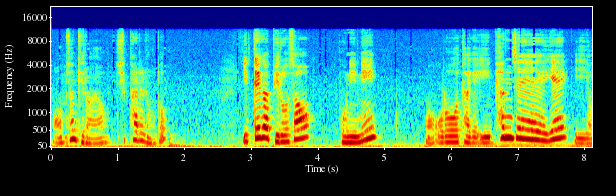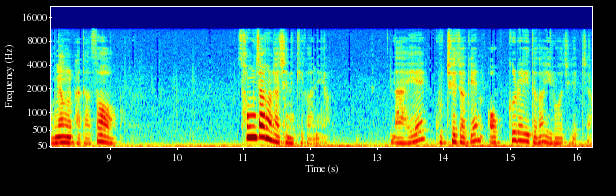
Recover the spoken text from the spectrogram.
엄청 길어요. 18일 정도. 이때가 비로소 본인이 어, 오롯하게 이 편제의 이 영향을 받아서 성장을 하시는 기간이에요. 나의 구체적인 업그레이드가 이루어지겠죠.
